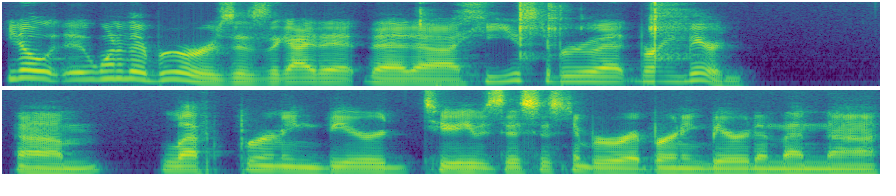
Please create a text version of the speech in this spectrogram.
you know, one of their brewers is the guy that that uh, he used to brew at Burning Beard. Um, left Burning Beard to he was the assistant brewer at Burning Beard, and then uh,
